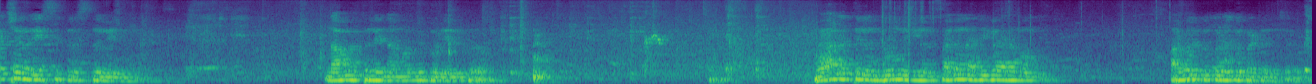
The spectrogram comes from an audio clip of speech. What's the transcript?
நம்முடைய ரட்சகர் இயேசு கிறிஸ்துவின் நாமத்திலே நாம் ஒன்று கொண்டிருக்கிறோம். வானத்திலும் பூமியிலும் சகல அதிகாரமும் அவருக்கு கொடுக்கப்பட்டிருக்கிறது.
